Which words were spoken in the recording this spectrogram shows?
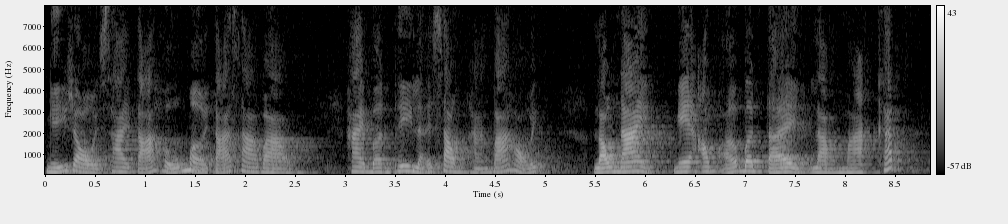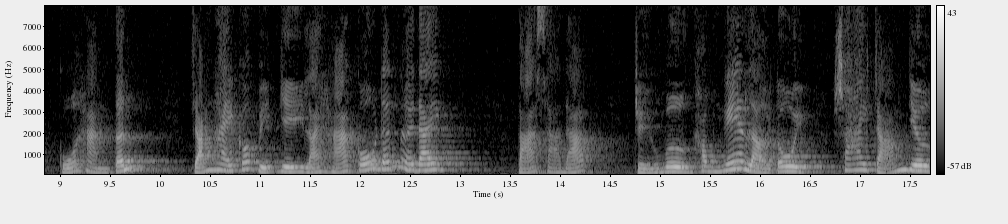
Nghĩ rồi sai tả hữu mời tả Sa vào. Hai bên thi lễ xong, hạng bá hỏi, Lâu nay nghe ông ở bên tề làm mạc khách của hàng tính Chẳng hay có việc gì lại hạ cố đến nơi đây? Tả xa đáp, Triệu vương không nghe lời tôi, Sai trảm dư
